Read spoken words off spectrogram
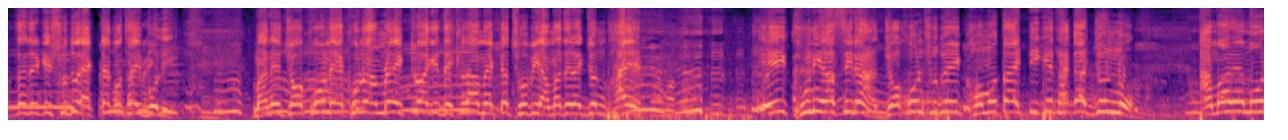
আপনাদেরকে শুধু একটা কথাই বলি। মানে যখন এখনও আমরা একটু আগে দেখলাম একটা ছবি আমাদের একজন ভাইয়ের, এই খুনি হাসিনা যখন শুধু এই ক্ষমতায় টিকে থাকার জন্য আমার এমন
